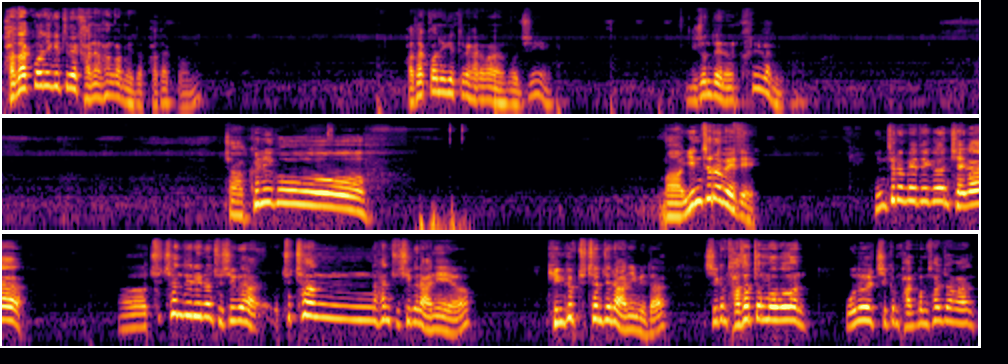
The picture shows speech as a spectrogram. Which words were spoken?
바닥권이기 때문에 가능한 겁니다 바닥권. 바닥권이기 때문에 가능한 거지. 이런 데는 큰일 납니다. 자 그리고 뭐 인트로메딕 인트로메딕은 제가 어, 추천드리는 주식은 아- 추천한 주식은 아니에요. 긴급 추천주는 아닙니다. 지금 다섯 종목은 오늘 지금 방금 설정한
